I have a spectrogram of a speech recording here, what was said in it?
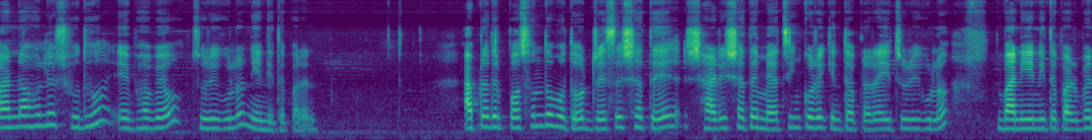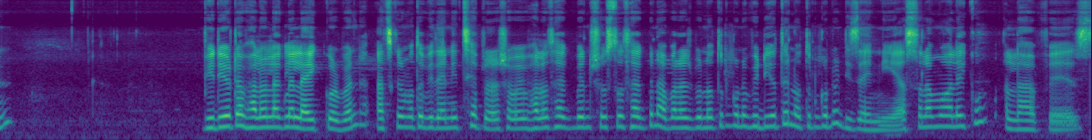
আর না হলে শুধু এভাবেও চুড়িগুলো নিয়ে নিতে পারেন। আপনাদের পছন্দ মতো ড্রেসের সাথে, শাড়ির সাথে ম্যাচিং করে কিন্তু আপনারা এই চুড়িগুলো বানিয়ে নিতে পারবেন। ভিডিওটা ভালো লাগলে লাইক করবেন। আজকের মতো বিদায় নিচ্ছি। আপনারা সবাই ভালো থাকবেন, সুস্থ থাকবেন। আবার আসবেন নতুন কোনো ভিডিওতে, নতুন কোনো ডিজাইন নিয়ে। আসসালামু আলাইকুম। আল্লাহ হাফেজ।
